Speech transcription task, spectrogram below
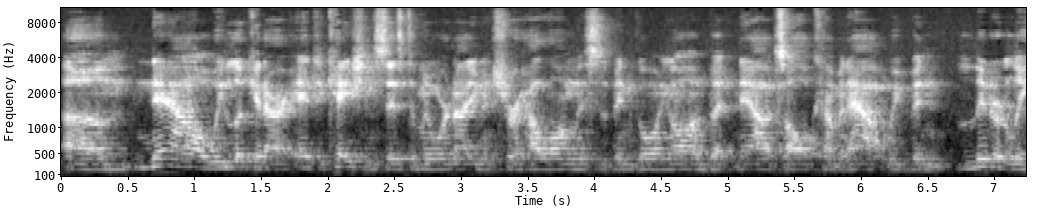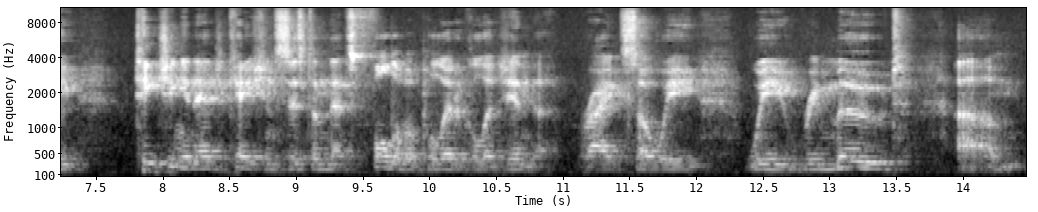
Um, now we look at our education system and we're not even sure how long this has been going on, but now it's all coming out. We've been literally teaching an education system that's full of a political agenda, right? So we we removed um,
